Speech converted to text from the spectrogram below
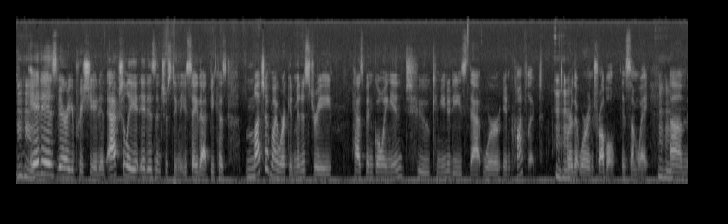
mm-hmm. is very appreciated. Actually, it, it is interesting that you say that because much of my work in ministry has been going into communities that were in conflict mm-hmm. or that were in trouble in some way. Mm-hmm. Um,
